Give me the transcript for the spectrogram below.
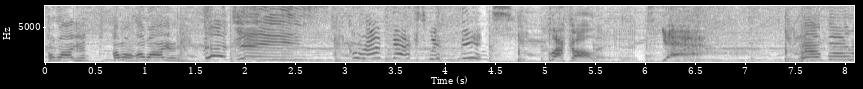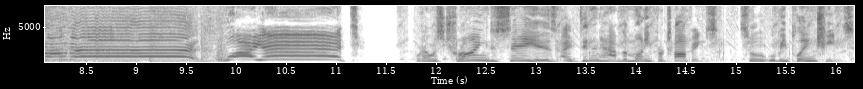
Hawaiian. How about Hawaiian? Veggies! Crab necks with mint! Black olive. Yeah. Pepperoni! Quiet! What I was trying to say is I didn't have the money for toppings, so it will be plain cheese.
